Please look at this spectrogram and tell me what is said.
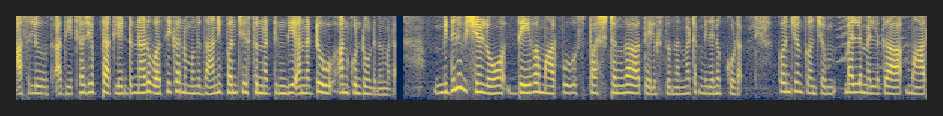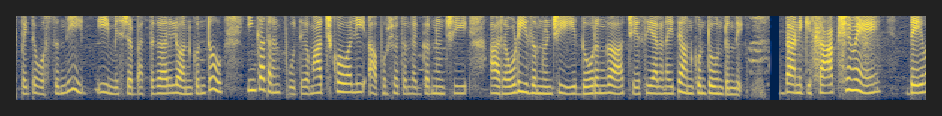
అసలు అది ఎట్లా చెప్తే అట్లా వింటున్నాడు. వసీకరణ ముందు దానికి పనిచేస్తున్నట్టుంది అన్నట్టు అనుకుంటూ ఉంటుంది అనమాట మిథున విషయంలో దేవ మార్పు స్పష్టంగా తెలుస్తుందన్నమాట మిథునకు కూడా. కొంచెం కొంచెం మెల్లమెల్లగా మార్పు అయితే వస్తుంది. ఈ మిస్టర్ భర్త గారిలో అనుకుంటూ ఇంకా తనని పూర్తిగా మార్చుకోవాలి. ఆ పురుషోత్తం దగ్గర నుంచి ఆ రౌడీజం నుంచి దూరంగా చేసేయాలని అయితే అనుకుంటూ ఉంటుంది. దానికి సాక్ష్యమే దేవ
